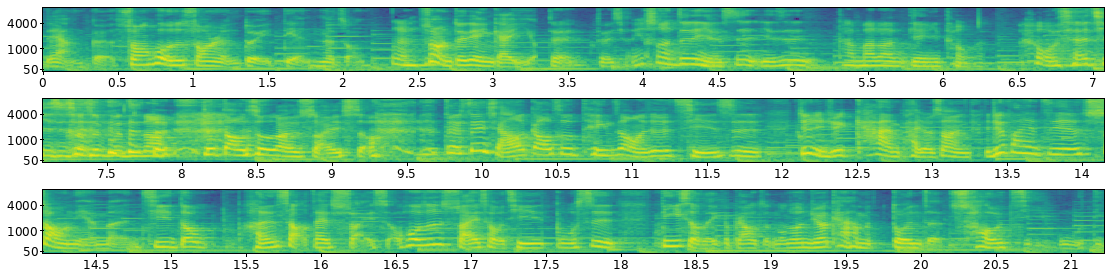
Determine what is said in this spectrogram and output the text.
两个双或者是双人对垫那种，嗯，双人对垫应该有，对对，因为双人对垫也是也是他妈乱垫一通啊。我现在其实就是不知道，就到处乱甩手。对，所以想要告诉听众，就是其实是就你去看排球少年，你就发现这些少年们其实都很少在甩手，或者是甩手其实不是低手的一个标准动作，你就会看他们蹲着超级无敌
